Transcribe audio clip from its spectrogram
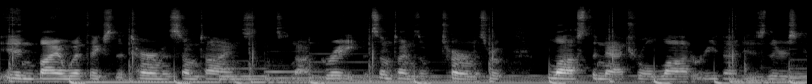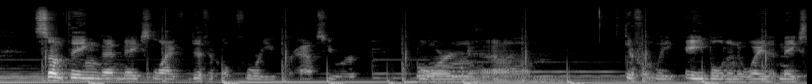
in bioethics, the term is sometimes it's not great, but sometimes the term is sort of lost the natural lottery. That is, there's something that makes life difficult for you. Perhaps you were born um, differently abled in a way that makes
